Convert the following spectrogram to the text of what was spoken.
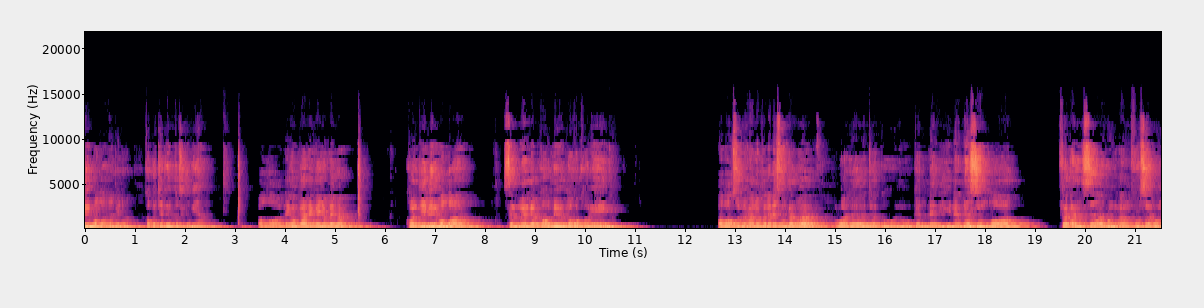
ลืมอัลลอฮ์นั่นไปเนาะเขาก็จะลืมทุกสิ่งทุกอย่างอัลลอฮ์ในองค์การไหนใครยกได้บ้างคนที่ลืมอัลลอฮ์เสมือนกับเขาลืมตัวของเขาเองอัลลอฮ์สุบฮานะเลาได้ทรงตรัสว่า ولا تكونوا كالذين نسوا الله فأنساهم أنفسهم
